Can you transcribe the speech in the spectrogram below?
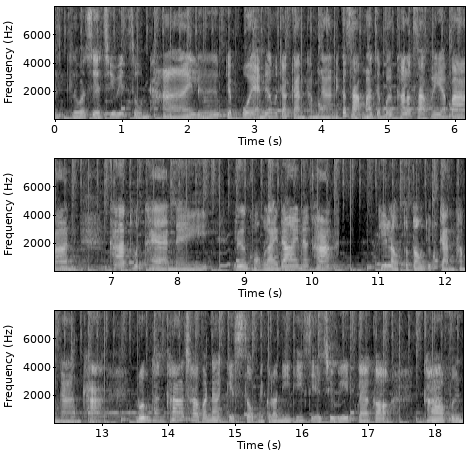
ตุ หรือว่าเสียชีวิตสูญหาย หรือเจ็บป่วยอันเนื่องมาจากการทำงานนี่ก็สามารถจะเบิกค่ารักษาพยาบาล ค่าทดแทนในเรื่องของรายได้นะคะ ที่เราจะต้องหยุดการทำงานค่ะ รวมทั้งค่าชาปนกิจศพในกรณีที่เสียชีวิต แล้วก็ ค่าฟื้น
